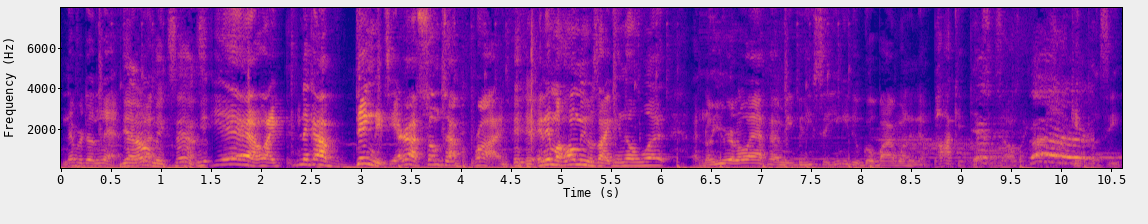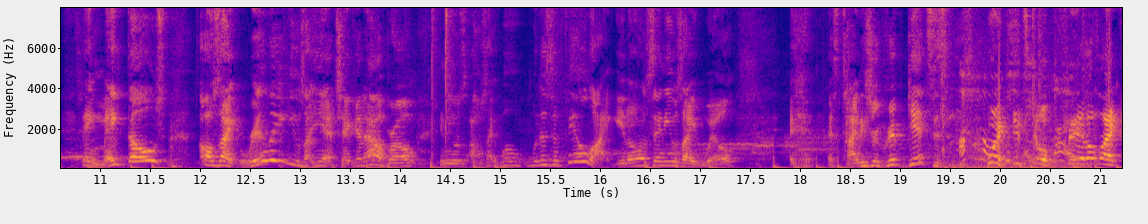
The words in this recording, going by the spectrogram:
Never done that. Yeah, that don't I- make sense. Yeah, like, nigga, I have dignity. I got some type of pride. and then my homie was like, you know what? I know you're gonna laugh at me, but he said you need to go buy one of them pocket pussies. I was like, pocket pussy? They make those? I was like, really? He was like, yeah, check it out, bro. And he was, I was like, well, what does it feel like? You know what I'm saying? He was like, well, as tight as your grip gets is oh, where it's gonna fit. I'm like,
